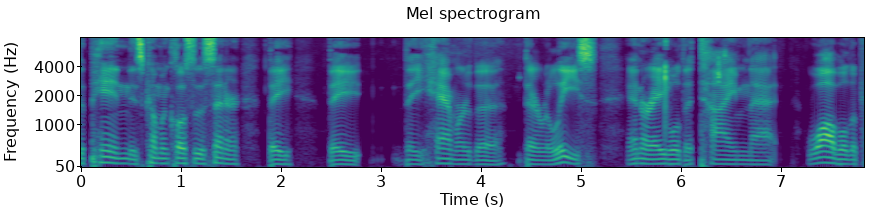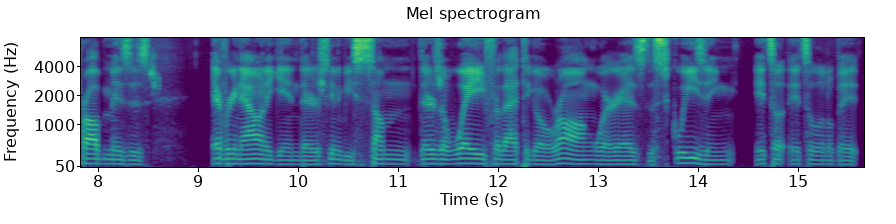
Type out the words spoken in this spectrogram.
the pin is coming close to the center, they they they hammer the their release and are able to time that wobble. The problem is is every now and again there's going to be some there's a way for that to go wrong whereas the squeezing it's a it's a little bit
